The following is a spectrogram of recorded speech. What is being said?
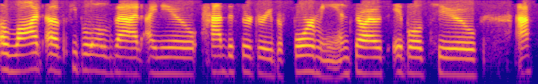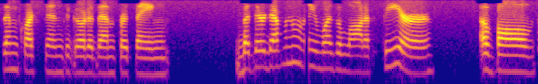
a lot of people that I knew had the surgery before me, and so I was able to ask them questions, to go to them for things. But there definitely was a lot of fear involved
